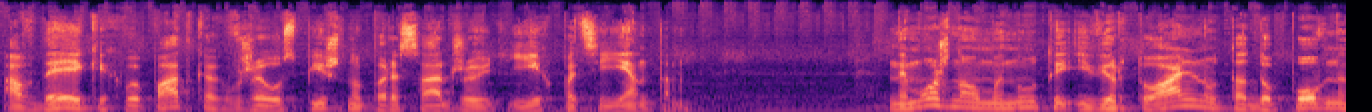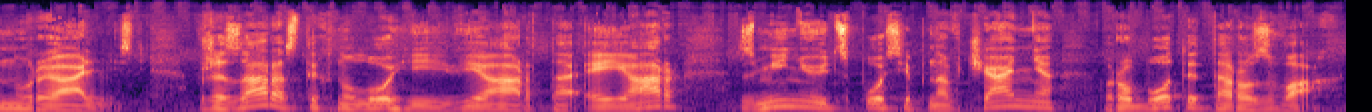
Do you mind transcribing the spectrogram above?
а в деяких випадках вже успішно пересаджують їх пацієнтам. Не можна оминути і віртуальну та доповнену реальність. Вже зараз технології VR та AR змінюють спосіб навчання, роботи та розваг.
